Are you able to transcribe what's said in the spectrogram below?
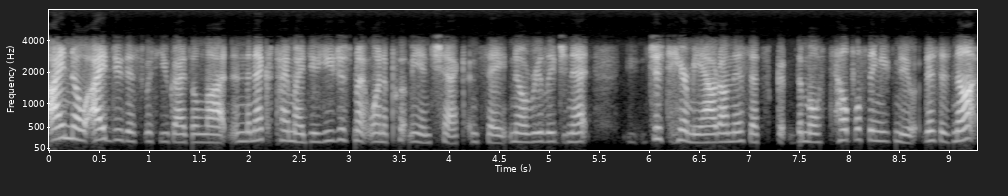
I know I do this with you guys a lot, and the next time I do, you just might want to put me in check and say, "No, really, Jeanette, just hear me out on this. That's the most helpful thing you can do. This is not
